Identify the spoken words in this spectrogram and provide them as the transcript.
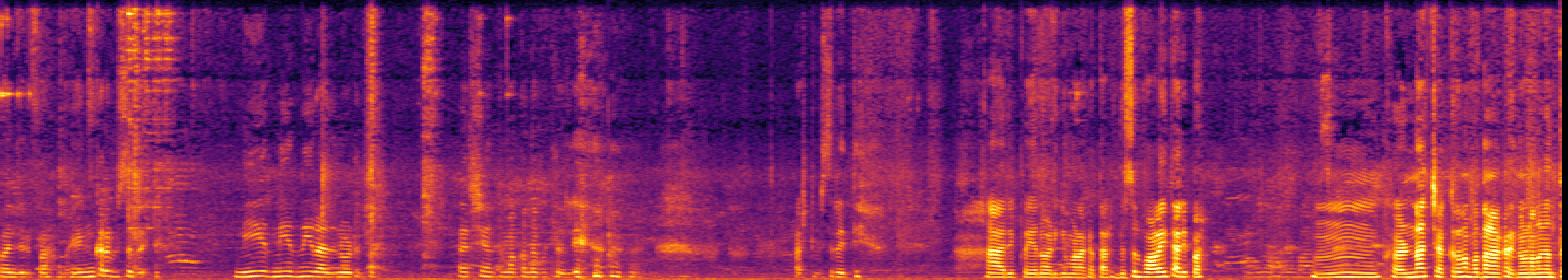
ಬಂದಿರಿಪ್ಪ ಭಯಂಕರ ಬಿಸಿಲು ರೀ ನೀರು ನೀರು ನೀರು ಅದು ನೋಡ್ರಿಪ್ಪ ಅರ್ಶಿ ಅಂತ ಮಕ್ಕಂದ ಬಿಟ್ರಲ್ಲಿ ಅಷ್ಟು ಬಿಸಿಲು ಐತಿ ಹಾಂ ರೀಪ್ಪ ಏನೋ ಅಡುಗೆ ಮಾಡಕತ್ತಾಳ. ಬಿಸಿಲು ಭಾಳ ಐತಾರಿಪ್ಪ ರೀಪ್ಪ ಹ್ಞೂ ಕಣ್ಣ ಚಕ್ರನ ಬಂದಂಗೆ ಹಾಕೈತೆ ನೋಡಿ ನನಗಂತ.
